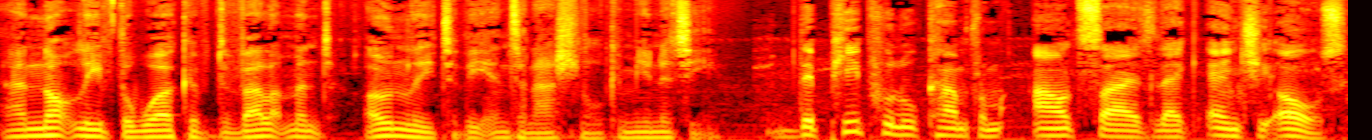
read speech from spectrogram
and not leave the work of development only to the international community. The people who come from outside, like NGOs,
